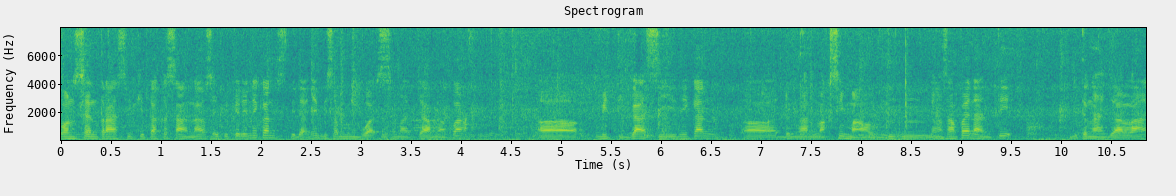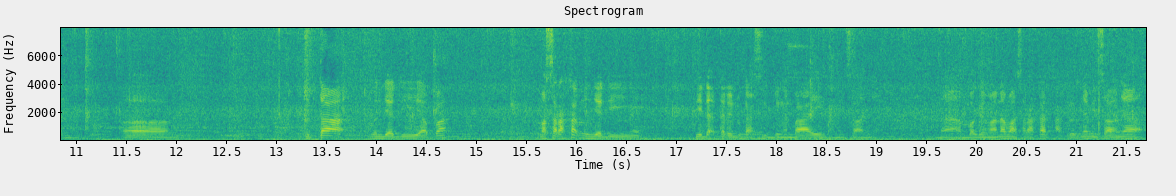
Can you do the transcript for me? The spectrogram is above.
konsentrasi kita ke sana, saya pikir ini kan setidaknya bisa membuat semacam apa eh, mitigasi ini kan eh, dengan maksimal gitu. Mm-mm. Jangan sampai nanti di tengah jalan eh, kita menjadi apa masyarakat menjadi tidak teredukasi dengan baik misalnya. Nah, bagaimana masyarakat akhirnya misalnya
